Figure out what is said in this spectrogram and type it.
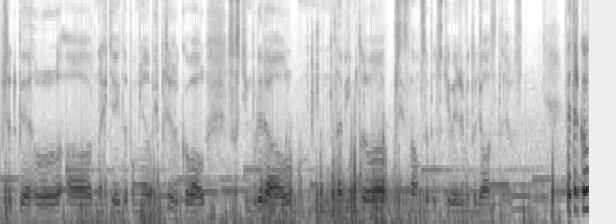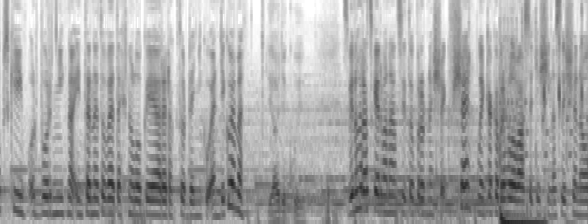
předběhl a nechtějte po mně, abych přirokoval, co s tím bude dál. Nevím to a přiznám se poctivě, že mi to dělá starost. Petr Koupský, odborník na internetové technologie a redaktor Deníku N. Děkujeme. Já děkuji. Z Vinohradské 12 je to pro dnešek vše. Lenka Kabrhelová se těší na slyšenou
